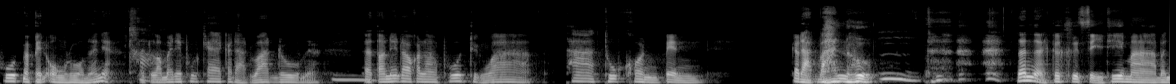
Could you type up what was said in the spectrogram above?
พูดมาเป็นองค์รวมแล้วเนี่ยค่ะเราไม่ได้พูดแค่กระดาษวาดรูปนะอืมแต่ตอนนี้เรากำลังพูดถึงว่าถ้าทุกคนเป็นกระดาษวาดรูปอืมนั่นน่ะก็คือสีที่มาบรร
